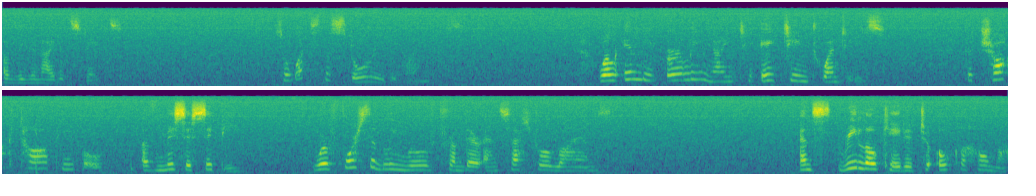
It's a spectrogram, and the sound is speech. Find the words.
of the United States. So, what's the story behind this? Well, in the early 19, 1820s, the Choctaw people of Mississippi were forcibly moved from their ancestral lands and relocated to Oklahoma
